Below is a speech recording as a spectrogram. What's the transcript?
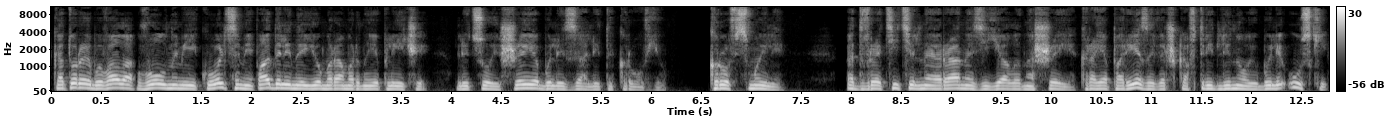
которые, бывало, волнами и кольцами падали на ее мраморные плечи. Лицо и шея были залиты кровью. Кровь смыли. Отвратительная рана зияла на шее, края пореза, вершка в три длиною, были узкие.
